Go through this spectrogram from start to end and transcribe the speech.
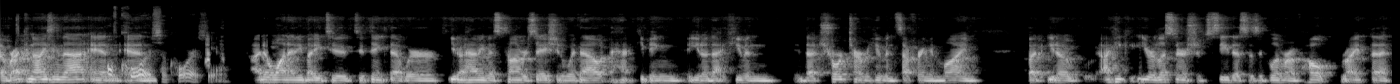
uh, recognizing that and of course, and of course, yeah. I don't want anybody to to think that we're you know having this conversation without ha- keeping you know that human that short term human suffering in mind. But you know, I think your listeners should see this as a glimmer of hope, right? That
